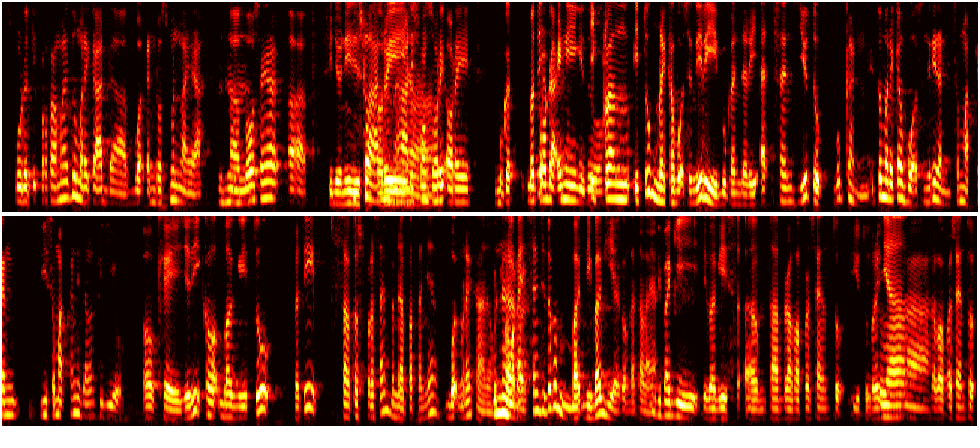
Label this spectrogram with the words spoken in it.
10 detik pertama itu mereka ada buat endorsement lah ya. Mhm. Uh, bahwa saya uh, Video ini iklan disponsori. nah, nah. disponsori oleh Bukan berarti produk ini gitu. iklan itu mereka buat sendiri, bukan dari AdSense YouTube. Bukan, itu mereka buat sendiri dan sematkan disematkan di dalam video. Oke, jadi kalau bagi itu berarti 100% pendapatannya buat mereka dong. Benar. Kalau AdSense itu kan ba- dibagi ya kalau nggak salah ya. Dibagi Dibagi em, entah berapa persen untuk YouTube, youtubernya, nah, berapa persen untuk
